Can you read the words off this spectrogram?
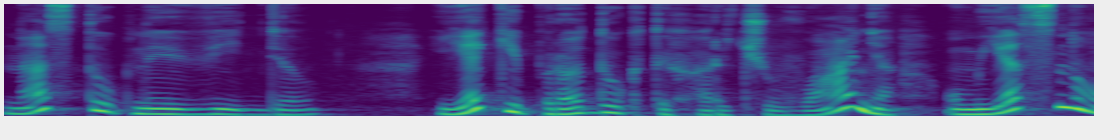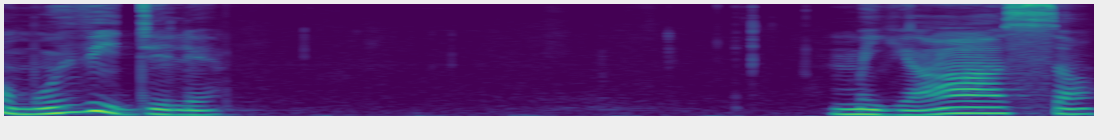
Наступний відділ. Які продукти харчування у м'ясному відділі? М'ясо,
